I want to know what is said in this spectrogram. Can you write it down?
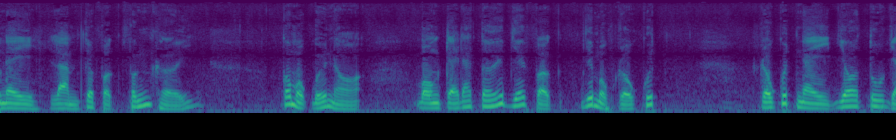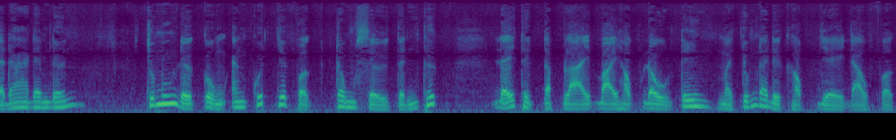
này làm cho Phật phấn khởi. Có một bữa nọ, bọn trẻ đã tới với Phật với một rổ quýt Rổ quýt này do Tu và Đa đem đến. Chúng muốn được cùng ăn quýt với Phật trong sự tỉnh thức để thực tập lại bài học đầu tiên mà chúng đã được học về đạo Phật.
